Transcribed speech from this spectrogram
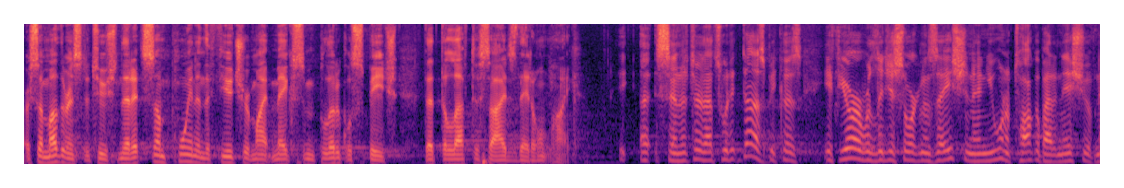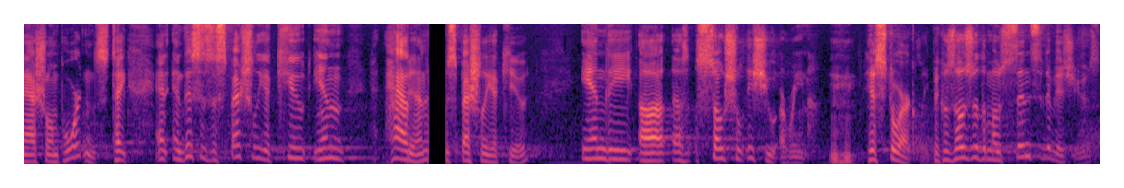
or some other institution that at some point in the future might make some political speech that the left decides they don't like? Uh, Senator, that's what it does, because if you're a religious organization and you want to talk about an issue of national importance, take, and, and this is especially acute in, has been especially acute in the uh, uh, social issue arena, historically, because those are the most sensitive issues,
